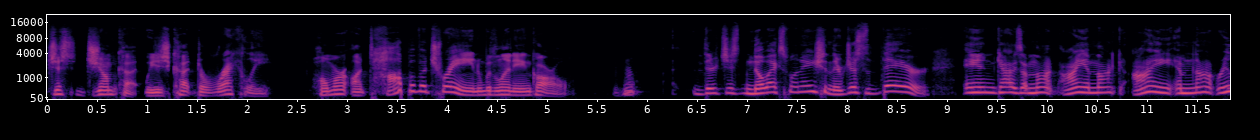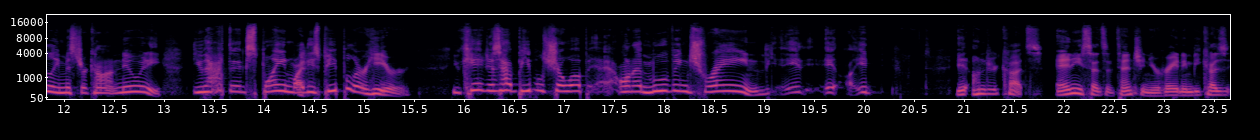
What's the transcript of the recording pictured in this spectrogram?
just jump cut. We just cut directly Homer on top of a train with Lenny and Carl. There's just no explanation. They're just there. And guys, I'm not I am not I am not really Mr. Continuity. You have to explain why these people are here. You can't just have people show up on a moving train. It it it it undercuts any sense of tension you're creating because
